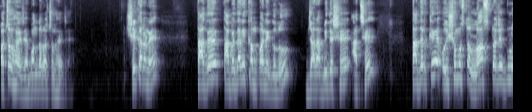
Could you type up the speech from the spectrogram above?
অচল হয়ে যায়, বন্দর অচল হয়ে যায়। সে কারণে তাদের তাবেদারি কোম্পানিগুলো যারা বিদেশে আছে তাদেরকে ওই সমস্ত লস প্রজেক্টগুলো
